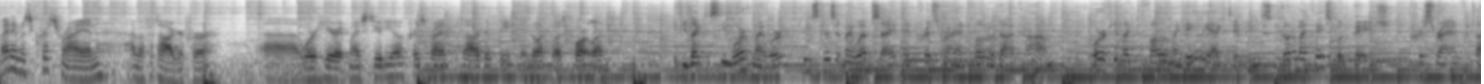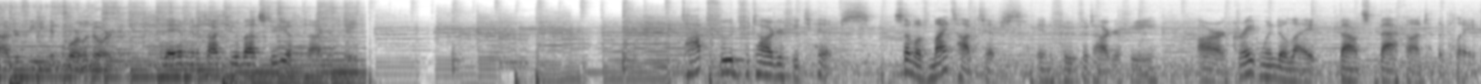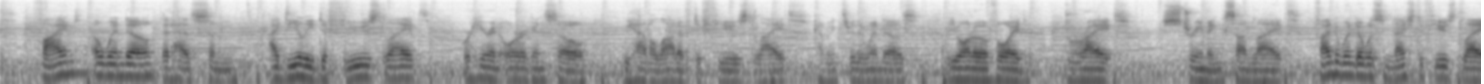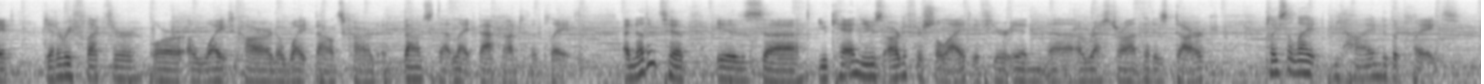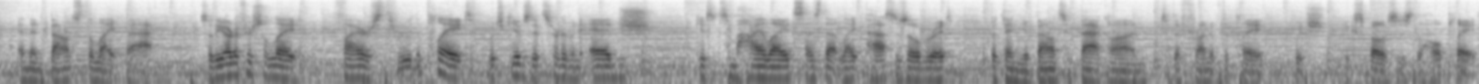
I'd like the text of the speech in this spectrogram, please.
My name is Chris Ryan. I'm a photographer. Uh, we're here at my studio, Chris Ryan Photography in Northwest Portland. If you'd like to see more of my work, please visit my website at chrisryanphoto.com, or if you'd like to follow my daily activities, go to my Facebook page, Chris Ryan Photography in Portland, Oregon. Today I'm going to talk to you about studio photography. Top food photography tips. Some of my top tips in food photography are great window light bounced back onto the plate. Find a window that has some ideally diffused light. We're here in Oregon, so we have a lot of diffused light coming through the windows. You want to avoid bright, streaming sunlight. Find a window with some nice diffused light, get a reflector or a white card, a white bounce card, and bounce that light back onto the plate. Another tip is uh, you can use artificial light if you're in uh, a restaurant that is dark. Place a light behind the plate and then bounce the light back. So the artificial light fires through the plate, which gives it sort of an edge, gives it some highlights as that light passes over it, but then you bounce it back on to the front of the plate, which exposes the whole plate.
